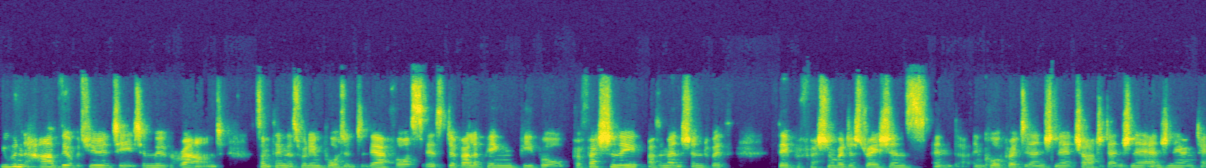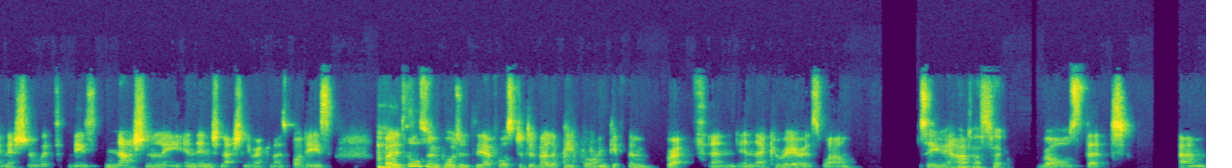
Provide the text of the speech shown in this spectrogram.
you wouldn't have the opportunity to move around. Something that's really important to the Air Force is developing people professionally, as I mentioned, with the professional registrations and incorporated engineer, chartered engineer, engineering technician with these nationally and internationally recognized bodies. Mm-hmm. But it's also important to the Air Force to develop people and give them breadth and in their career as well. So you have Fantastic. roles that um,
